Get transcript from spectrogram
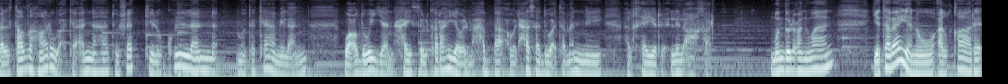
بل تظهر وكأنها تشكل كلا متكاملا وعضويا حيث الكراهية والمحبة أو الحسد وتمني الخير للآخر. منذ العنوان يتبين القارئ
